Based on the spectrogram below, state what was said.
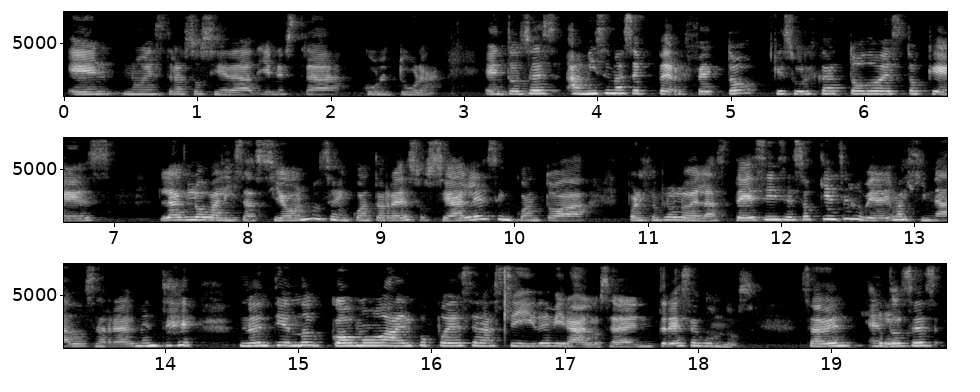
en nuestra sociedad y en nuestra cultura. Entonces, a mí se me hace perfecto que surja todo esto que es la globalización, o sea, en cuanto a redes sociales, en cuanto a por ejemplo, lo de las tesis, eso quién se lo hubiera imaginado, o sea, realmente no entiendo cómo algo puede ser así de viral, o sea, en tres segundos, ¿saben? Entonces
